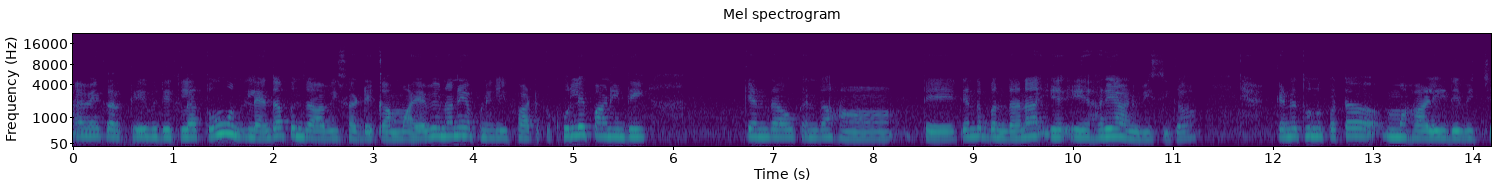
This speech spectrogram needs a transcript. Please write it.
ਐਵੇਂ ਕਰਕੇ ਵੀ ਦੇਖ ਲਾ, ਤੂੰ ਲੈਂਦਾ ਪੰਜਾਬ ਹੀ ਸਾਡੇ ਕੰਮ ਆਇਆ ਵੀ ਉਹਨਾਂ ਨੇ ਆਪਣੇ ਲਈ ਫਾਟਕ ਖੋਲੇ ਪਾਣੀ ਦੀ। ਕਹਿੰਦਾ, ਉਹ ਕਹਿੰਦਾ ਹਾਂ ਤੇ ਕਹਿੰਦਾ ਬੰਦਾ ਨਾ ਇਹ ਹਰਿਆਣਵੀ ਸੀਗਾ। ਕਹਿੰਦਾ ਤੁਹਾਨੂੰ ਪਤਾ ਮੋਹਾਲੀ ਦੇ ਵਿੱਚ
